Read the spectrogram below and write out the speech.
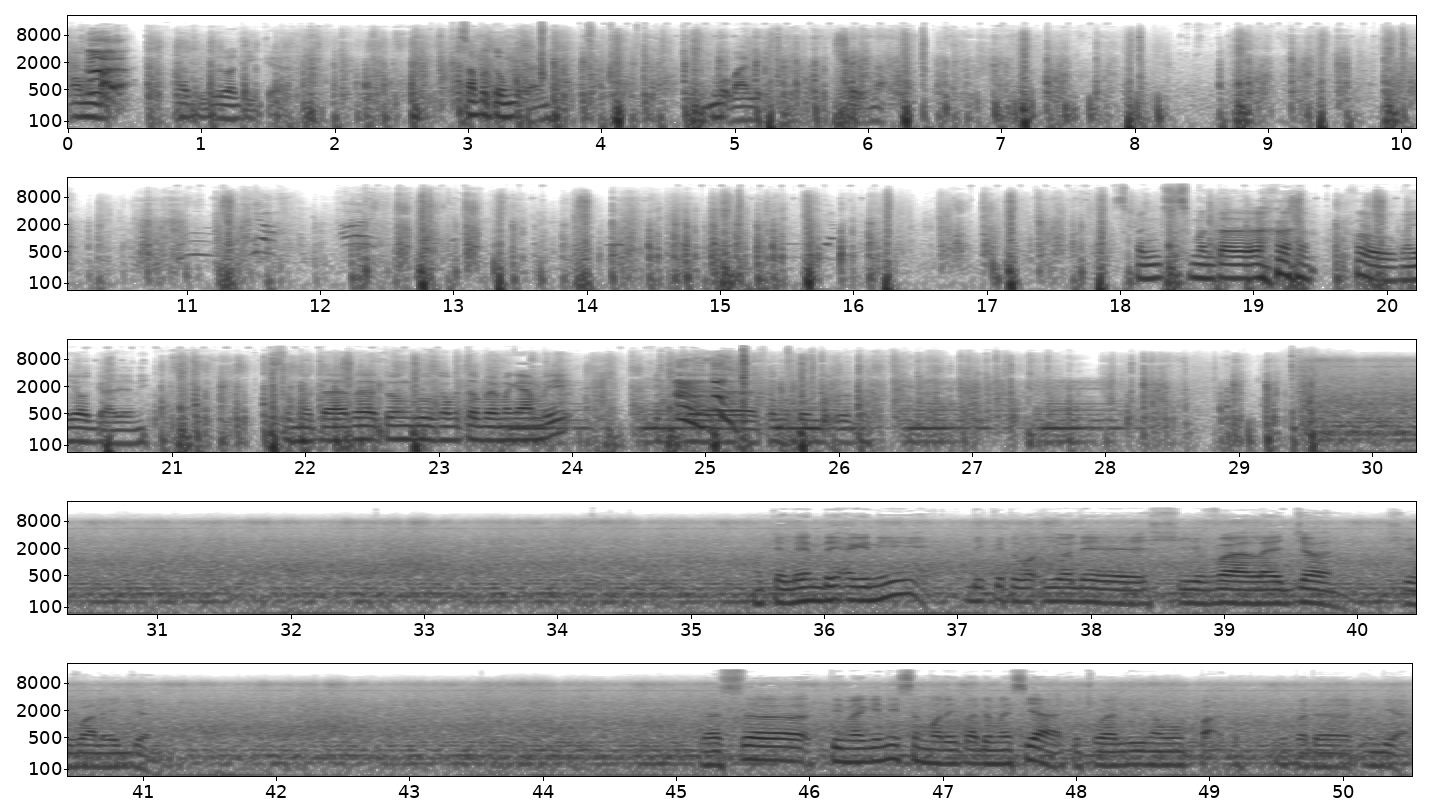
ombak. Satu dua tiga. Siapa tumbuk dah ni? Tumbuk balik. Baik nak sementara oh main yoga dia ni sementara tunggu kapital boleh mengambil kita tumbuk-tumbuk dulu Okay, landing hari ni diketuai oleh Shiva Legend. Shiva Legend. Rasa tim hari ni semua daripada Malaysia kecuali nombor 4 tu daripada India.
